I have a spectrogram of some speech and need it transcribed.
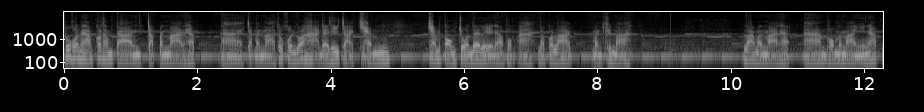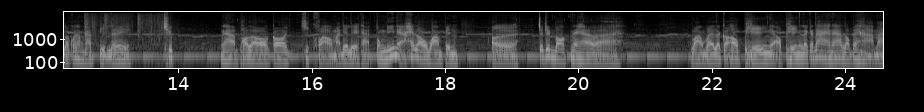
ทุกคนนะครับก็ทำการจับมันมานะครับ อ่าจับมันมาทุกคนก็หาได้ที่จากแคมป์แคมป์กองโจรได้เลยนะครับผมอ่าแล้วก็ลากมันขึ้นมา ลากมันมาฮะอ่าพอมันมาอย่างนี้นะครับ เราก็ทำการปิดเลยชึบนะฮะพอเราก็คลิกขวาออกมาได้เลยนะฮะตรงนี้เนี่ยให้เราวางเป็นเอ่อจ็อกเก็ตบล็อกนะครับวางไว้แล้วก็เอาเพลงเนี่ยเอาเพลงอะไรก็ได้นะ เราไปหามา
